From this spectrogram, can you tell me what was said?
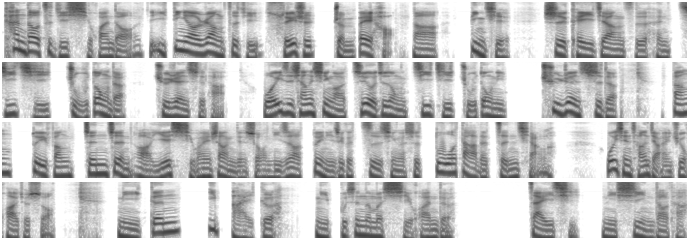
看到自己喜欢的哦，一定要让自己随时准备好，那并且是可以这样子很积极主动的去认识他。我一直相信啊，只有这种积极主动你去认识的，当对方真正啊也喜欢上你的时候，你知道对你这个自信啊是多大的增强啊！我以前常讲一句话，就是哦，你跟一百个你不是那么喜欢的在一起，你吸引到他，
